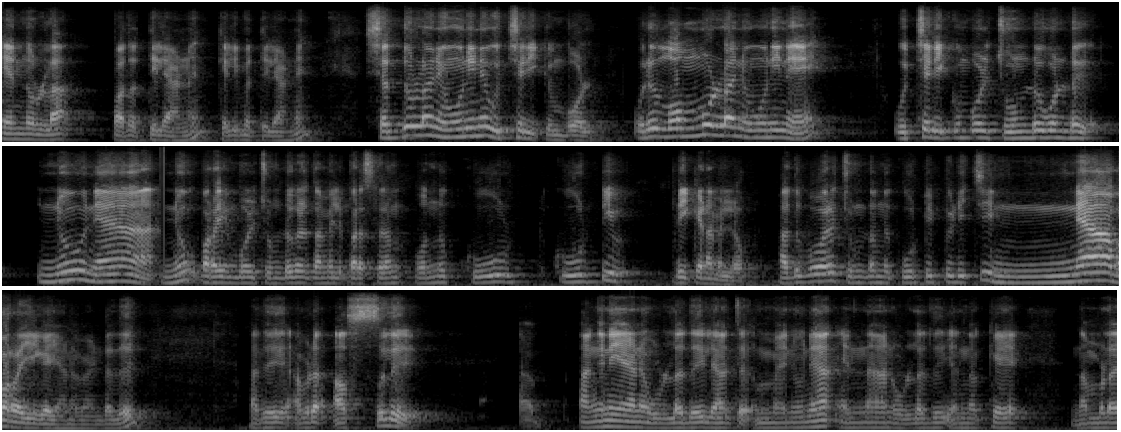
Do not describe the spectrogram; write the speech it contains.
എന്നുള്ള പദത്തിലാണ് കെലിമത്തിലാണ്. ശബ്ദുള്ള നൂനിനെ ഉച്ചരിക്കുമ്പോൾ ഒരു ലൊമ്മുള്ള നൂനിനെ ഉച്ചരിക്കുമ്പോൾ ചുണ്ടുകൊണ്ട് നൂന നു പറയുമ്പോൾ ചുണ്ടുകൾ തമ്മിൽ പരസ്പരം ഒന്ന് കൂട്ടി പിടിക്കണമല്ലോ. അതുപോലെ ചുണ്ടൊന്ന് കൂട്ടിപ്പിടിച്ച് ന പറയുകയാണ് വേണ്ടത്. അത് അവിടെ അസൽ അങ്ങനെയാണ് ഉള്ളത്. ലാ മെനുന എന്നാണ് ഉള്ളത് എന്നൊക്കെ നമ്മളെ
